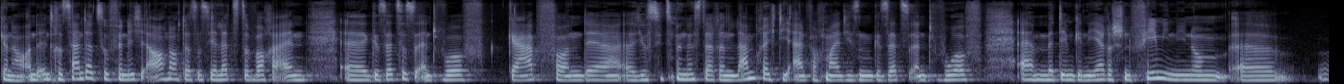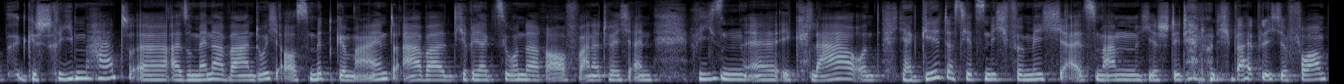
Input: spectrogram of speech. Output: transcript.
Genau. Und interessant dazu finde ich auch noch, dass es ja letzte Woche einen äh, Gesetzesentwurf gab von der äh, Justizministerin Lambrecht, die einfach mal diesen Gesetzentwurf äh, mit dem generischen Femininum äh, geschrieben hat. Äh, also Männer waren durchaus mitgemeint, aber die Reaktion darauf war natürlich ein riesen äh, Eklat und ja, gilt das jetzt nicht für mich als Mann? Hier steht ja nur die weibliche Form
